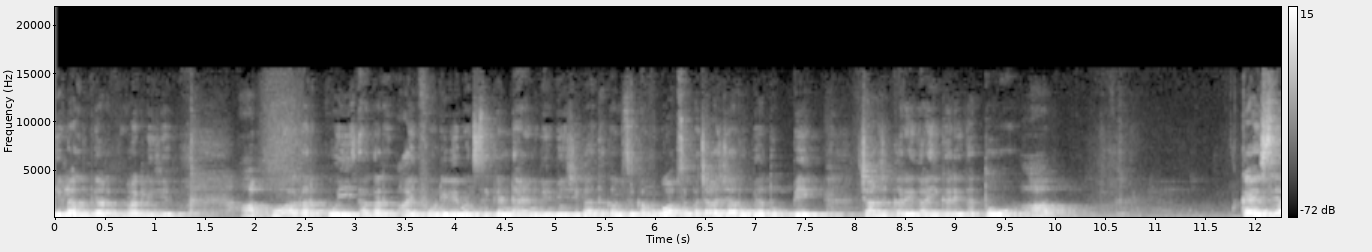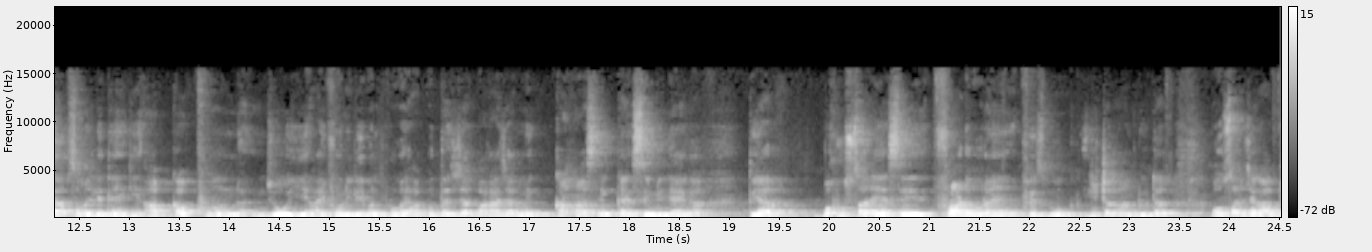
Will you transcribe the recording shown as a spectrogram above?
एक लाख रुपया रख लीजिए। आपको अगर कोई, अगर आईफोन 11 सेकेंड हैंड भी बेचेगा तो कम से कम वो आपसे पचास हज़ार रुपया तो पे चार्ज करेगा ही करेगा। तो आप कैसे आप समझ लेते हैं कि आपका फ़ोन जो ये आईफोन 11 प्रो है आपको दस हज़ार बारह हज़ार में कहाँ से कैसे मिल जाएगा? तो यार बहुत सारे ऐसे फ्रॉड हो रहे हैं फेसबुक इंस्टाग्राम ट्विटर बहुत सारी जगह आप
